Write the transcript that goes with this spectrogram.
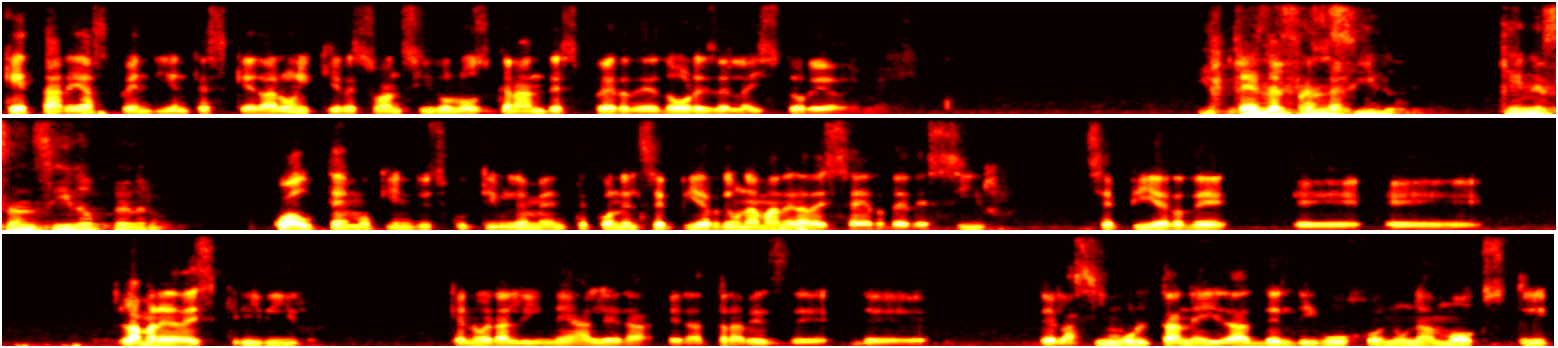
qué tareas pendientes quedaron y quiénes han sido los grandes perdedores de la historia de México. ¿Y quiénes han sido? ¿Quiénes han sido, Pedro? Cuauhtémoc, indiscutiblemente, con él se pierde una manera de ser, de decir, se pierde eh, eh, la manera de escribir, que no era lineal, era, era a través de, la simultaneidad del dibujo en una Moxley,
